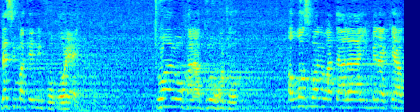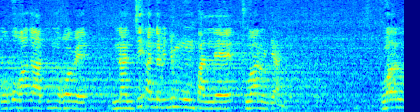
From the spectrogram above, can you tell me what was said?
da simake fo gore tuwaro kana duro hoto allah subhanahu wa ta'ala yimbera ke ago ko haga tumo hobe nanti annabi nyumum palle tuwaro nyande tuwaro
